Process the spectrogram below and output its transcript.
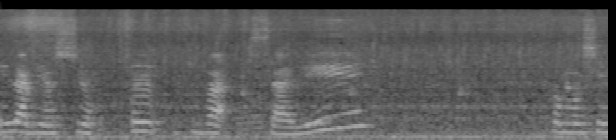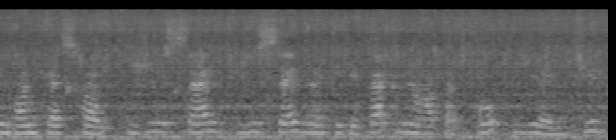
Et là, bien sûr, on va saler. Comme c'est une grande casserole, je sale, je sale, ne vous inquiétez pas, il n'y aura pas trop, j'ai l'habitude.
